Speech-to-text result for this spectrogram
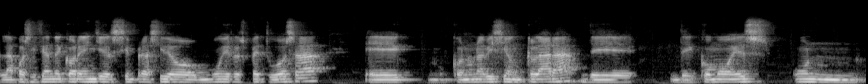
la posición de Core Angels siempre ha sido muy respetuosa, eh, con una visión clara de, cómo es un,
